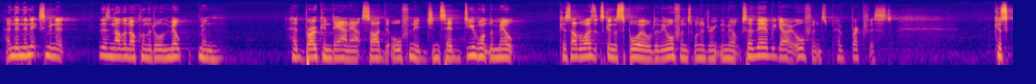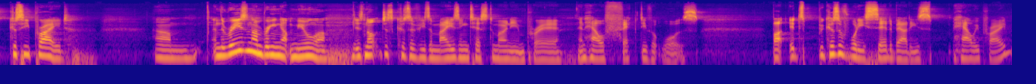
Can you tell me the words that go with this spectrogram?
And then the next minute, there's another knock on the door. The milkman had broken down outside the orphanage and said, Do you want the milk? Because otherwise it's going to spoil. Do the orphans want to drink the milk? So there we go, orphans have breakfast. Because he prayed. Um, and the reason I'm bringing up Mueller is not just because of his amazing testimony in prayer and how effective it was, but it's because of what he said about his how he prayed.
